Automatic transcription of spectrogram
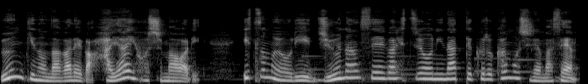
運気の流れが早い星回り。いつもより柔軟性が必要になってくるかもしれません。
